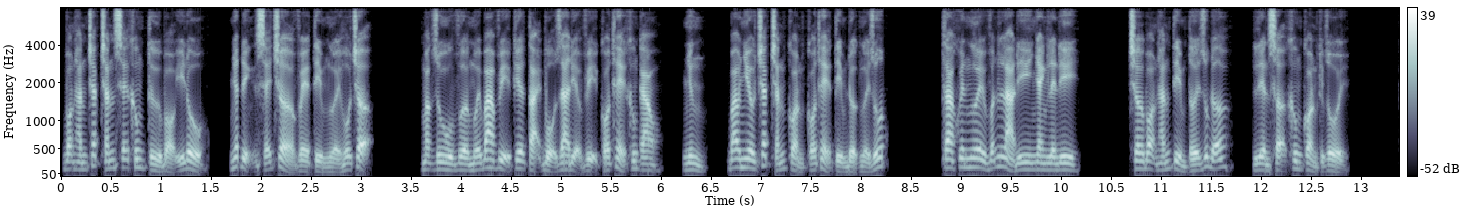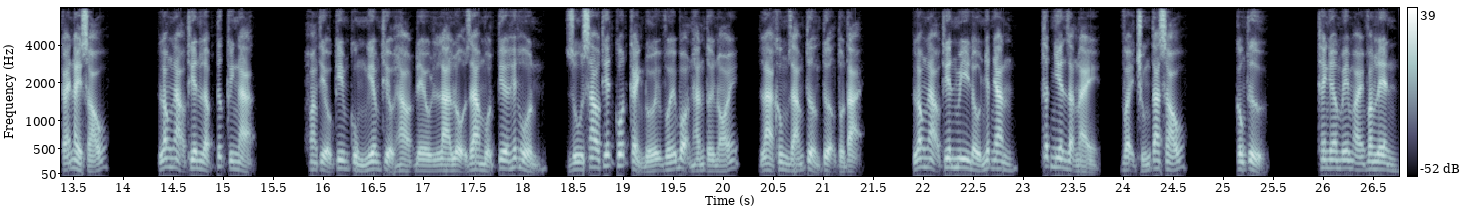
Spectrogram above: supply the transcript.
bọn hắn chắc chắn sẽ không từ bỏ ý đồ, nhất định sẽ trở về tìm người hỗ trợ. Mặc dù vừa mới ba vị kia tại bộ gia địa vị có thể không cao, nhưng bao nhiêu chắc chắn còn có thể tìm được người rút. Ta khuyên ngươi vẫn là đi nhanh lên đi. Chờ bọn hắn tìm tới giúp đỡ, liền sợ không còn kịp rồi. Cái này sáu. Long ngạo thiên lập tức kinh ngạc. Hoàng tiểu kim cùng nghiêm thiểu hào đều là lộ ra một tia hết hồn, dù sao thiết cốt cảnh đối với bọn hắn tới nói, là không dám tưởng tượng tồn tại. Long ngạo thiên mi đầu nhất nhăn, tất nhiên dạng này, vậy chúng ta sáu. Công tử, thanh âm êm ái vang lên,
